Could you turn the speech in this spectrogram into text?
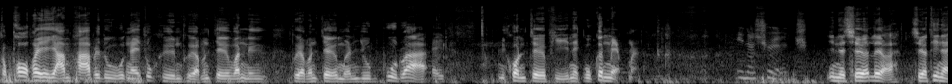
ก็พ่อพยายามพาไปดูไงทุกคืนเผื่อมันเจอวันหนึ่งเผื่อมันเจอเหมือนยูพูดว่าไอ้มีคนเจอผีใน Google Map อะ In a church. อินเดเชิร์เลยเหรอเชิร์ที่ไหน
